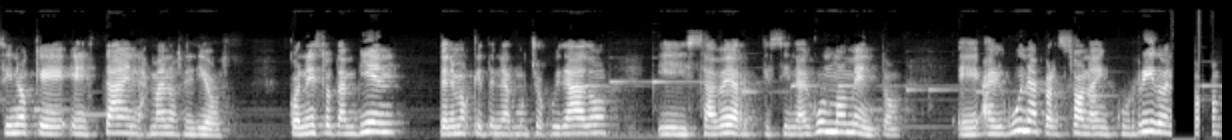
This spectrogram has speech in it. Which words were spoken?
sino que está en las manos de Dios. Con eso también tenemos que tener mucho cuidado y saber que si en algún momento alguna persona incurrido en eso,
